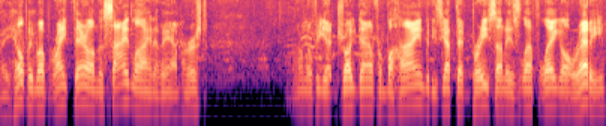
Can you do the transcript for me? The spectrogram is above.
They help him up right there on the sideline of Amherst. I don't know if he got drugged down from behind, but he's got that brace on his left leg already.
